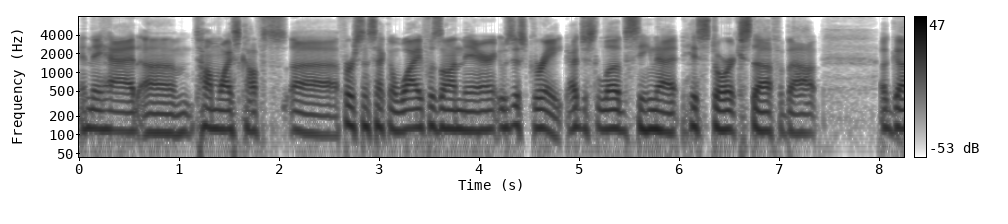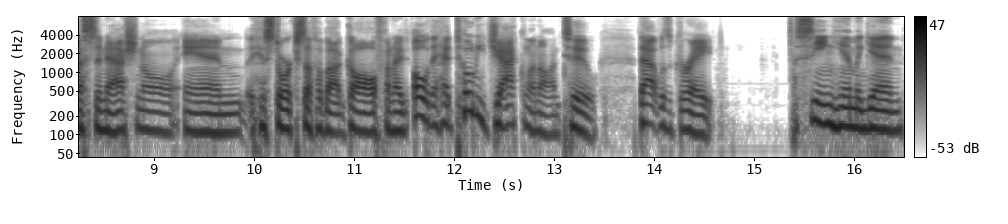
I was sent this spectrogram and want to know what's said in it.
and they had um, Tom Weiskopf's uh, first and second wife was on there. It was just great. I just love seeing that historic stuff about Augusta National and historic stuff about golf. And I oh, they had Tony Jacklin on too. That was great. Seeing him again.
